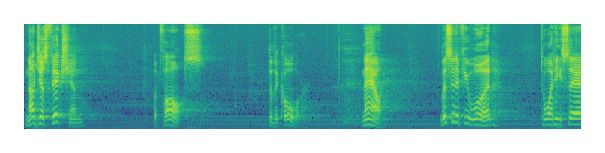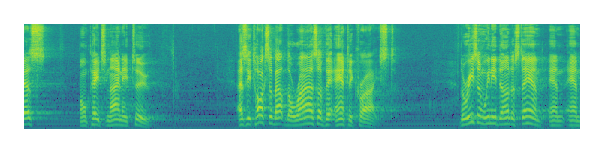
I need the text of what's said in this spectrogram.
Not just fiction, but false to the core. Now, listen if you would to what he says on page 92 as he talks about the rise of the Antichrist. The reason we need to understand and, and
